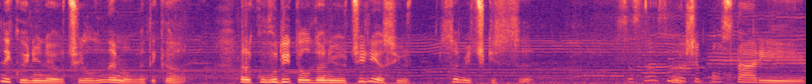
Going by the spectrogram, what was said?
Никой ни не е учил, нямаме така ръководител да ни учи, ние си самички се. С нас имаше по-стари,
